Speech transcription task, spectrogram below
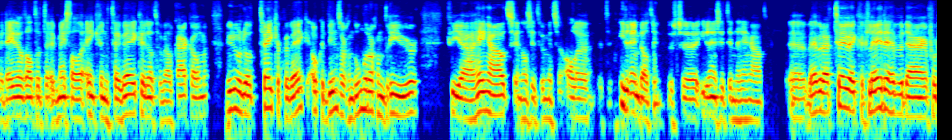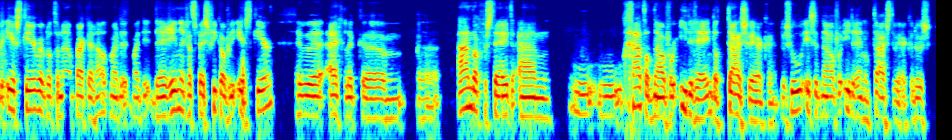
wij, deden dat altijd meestal één keer in de twee weken dat we bij elkaar komen. Nu doen we dat twee keer per week, elke dinsdag en donderdag om drie uur via Hangouts. En dan zitten we met z'n allen, iedereen belt in. Dus iedereen zit in de Hangout. we hebben daar twee weken geleden, hebben we daar voor de eerste keer, we hebben dat daarna een paar keer herhaald, maar de, maar de, herinnering gaat specifiek over de eerste keer, hebben we eigenlijk um, aandacht besteed aan hoe, hoe, gaat dat nou voor iedereen, dat thuiswerken? Dus hoe is het nou voor iedereen om thuis te werken? Dus,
